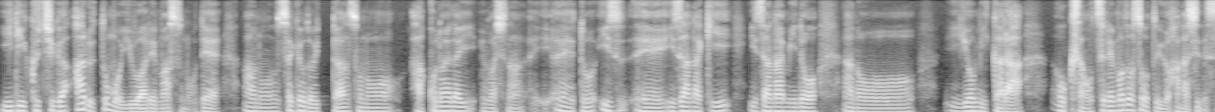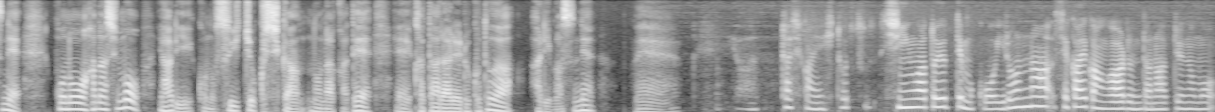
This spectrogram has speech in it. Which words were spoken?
入り口があるとも言われますので、あの、先ほど言った、その、あ、この間言いました、えっ、ー、と、いず、えー、いざなき、いざなみの、あの読みから奥さんを連れ戻そうという話ですね。このお話も、やはりこの垂直史観の中で、えー、語られることがありますね。ね確かに一つ神話といってもこういろんな世界観があるんだなっていうのも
